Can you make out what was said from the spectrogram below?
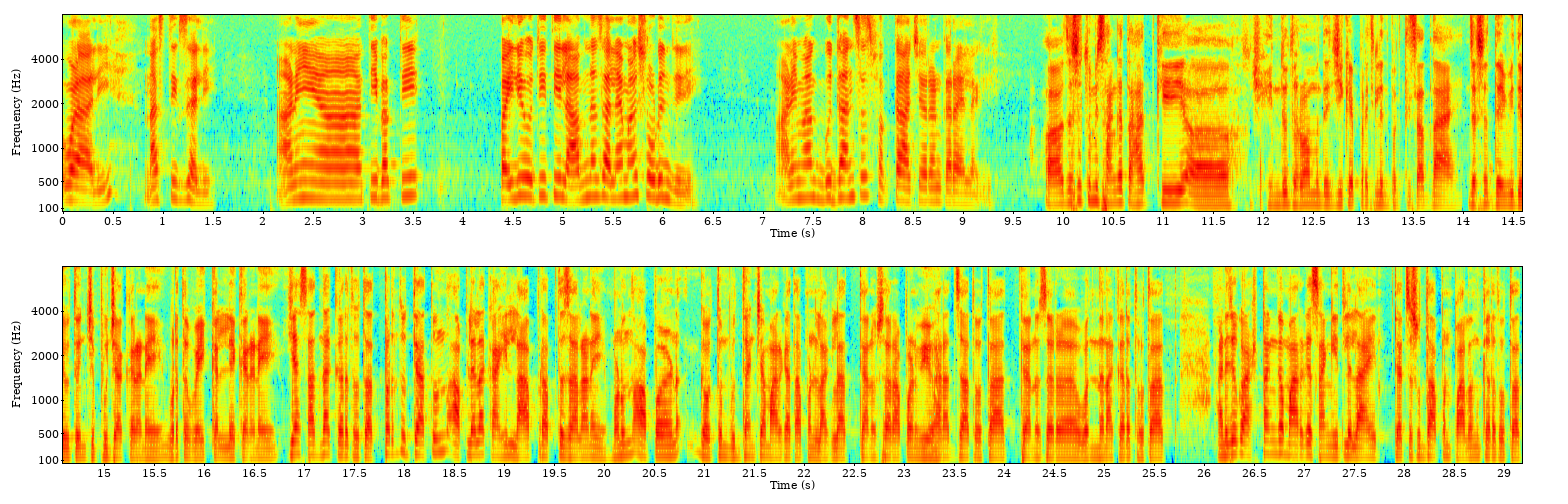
वळाली नास्तिक झाली. आणि ती भक्ती पहिली होती ती लाभ न झाल्यामुळे सोडून दिली. आणि मग बुद्धांचंच फक्त आचरण करायला लागली. जसं तुम्ही सांगत आहात की हिंदू धर्मामध्ये जी काही प्रचलित भक्ती साधना आहे जसं देवी देवतांची पूजा करणे व्रत वैकल्य करणे या साधना करत होतात. परंतु त्यातून आपल्याला काही लाभ प्राप्त झाला नाही. म्हणून आपण गौतम बुद्धांच्या मार्गात आपण लागलात. त्यानुसार आपण विहारात जात होतात त्यानुसार वंदना करत होतात. आणि जो अष्टांग मार्ग सांगितलेला आहे त्याचंसुद्धा आपण पालन करत होतात.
